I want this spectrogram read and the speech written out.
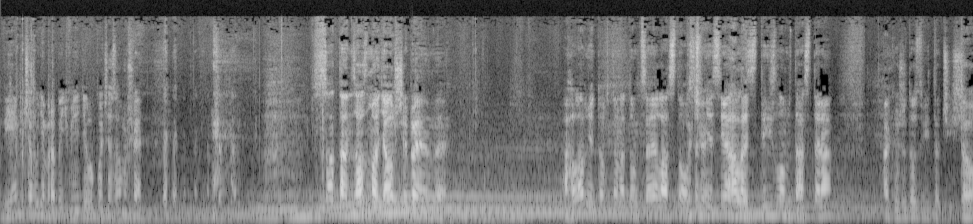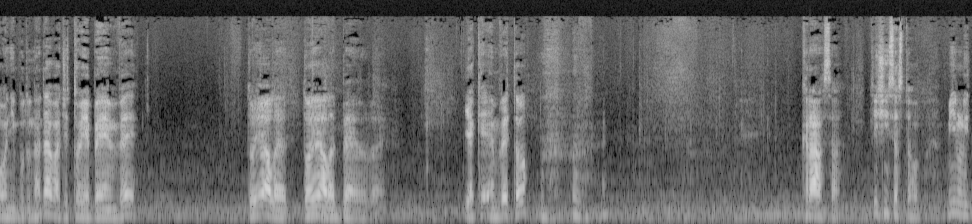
Viem, čo budem robiť v nedelu počas omše. Satan, zas má ďalšie BMW. A hlavne tohto na tom CLA 180, Počkaj, ale s dízlom z Dustera, akože dosť vytočíš. To oni budú nadávať, že to je BMW. To je ale, to je ale BMW. Jaké MV to? Krása. Teším sa z toho. Minulý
